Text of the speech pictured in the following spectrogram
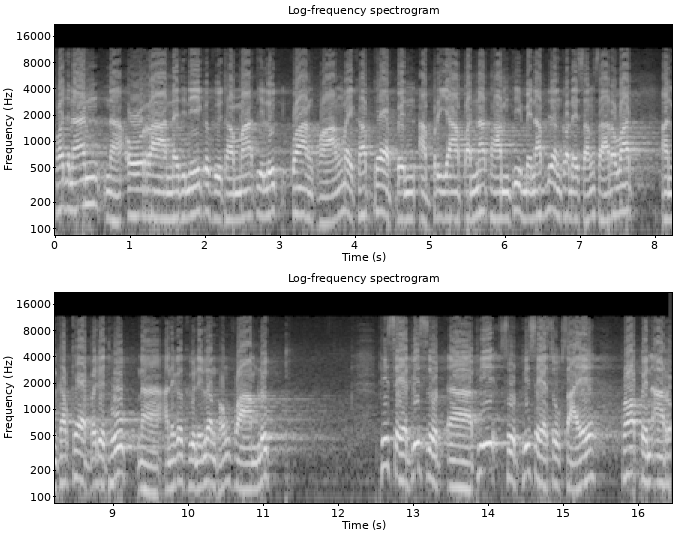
เพราะฉะนั้นนะโอรานในที่นี้ก็คือธรรมะที่ลึกกว้างขวางไม่ครับแค่เป็นอปริยาปัญธรรมที่ไม่นับเรื่องก็ในสังสารวัฏอันครับแคบไปด้วยทุกนะอันนี้ก็คือในเรื่องของความลึก พิเศษพิสุทธิ์พิสุทธิ์พิเศษสุขใส เพราะเป็นอาร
